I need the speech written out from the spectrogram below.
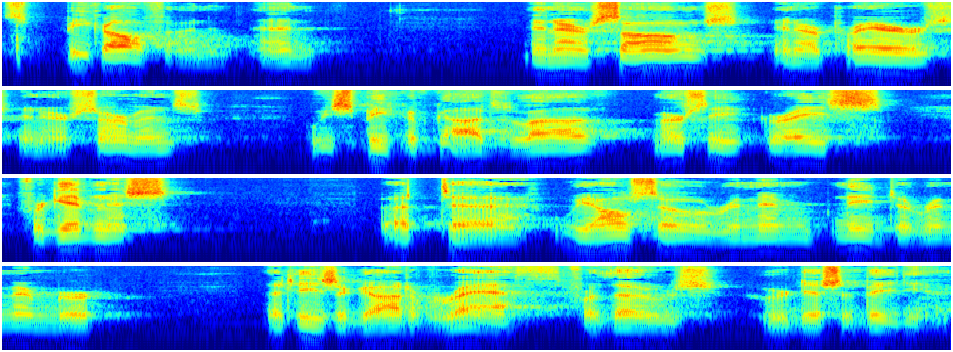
speak often and in our songs, in our prayers, in our sermons, we speak of God's love, mercy, grace, forgiveness. but uh, we also need to remember that He's a God of wrath for those who are disobedient.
